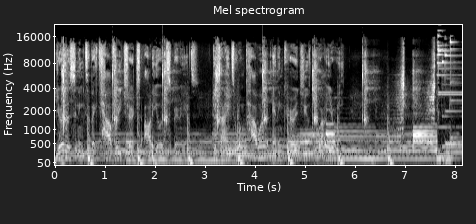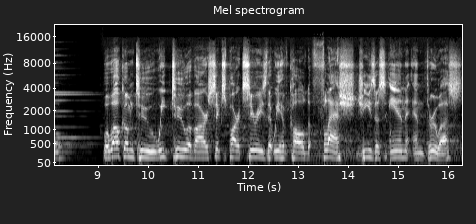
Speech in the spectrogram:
You're listening to the Calvary Church audio experience, designed to empower and encourage you throughout your week. Well, welcome to week two of our six part series that we have called Flesh Jesus in and through us.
